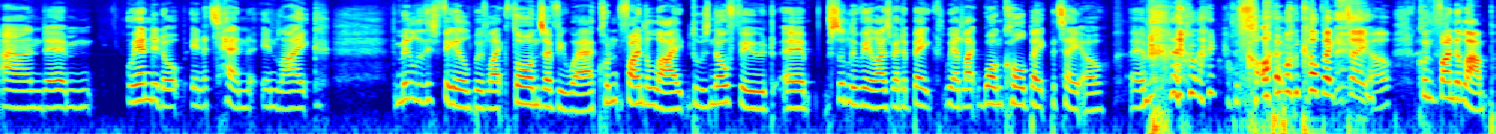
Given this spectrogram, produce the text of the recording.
and um, we ended up in a tent in like the middle of this field with like thorns everywhere. Couldn't find a light. There was no food. Uh, suddenly realised we had a baked. We had like one cold baked potato. Um, like, one cold baked potato. Couldn't find a lamp,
